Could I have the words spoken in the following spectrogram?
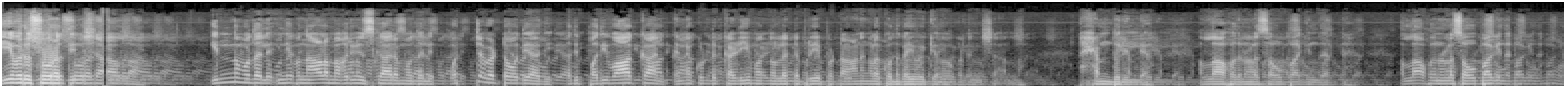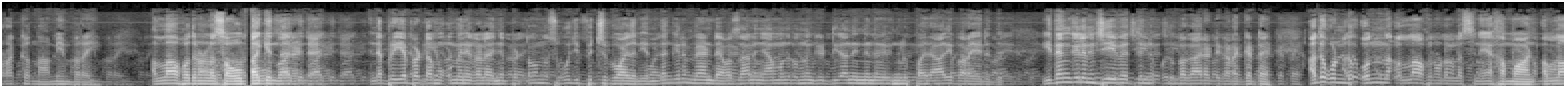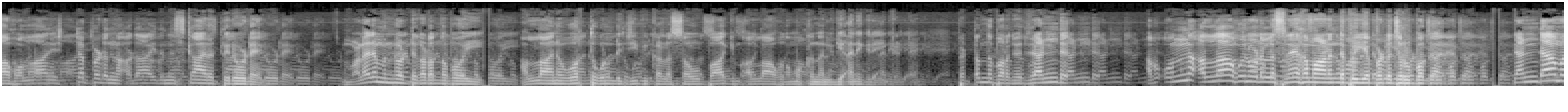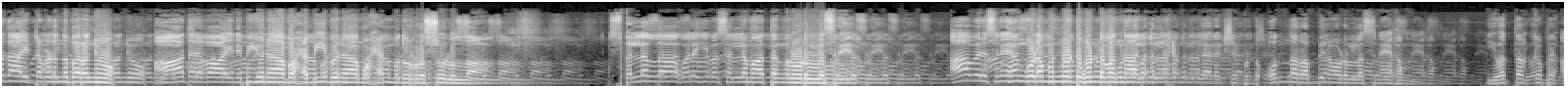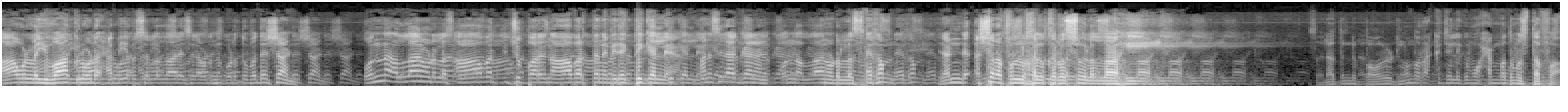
ഈ ഒരു സൂറത്ത് ഇന്ന് മുതൽ ഇനിയിപ്പോ നാളെ മകരി നിസ്കാരം മുതൽ ഒറ്റവട്ട ഓദ്യാതി അത് പതിവാക്കാൻ എന്നെ കൊണ്ട് കഴിയുമെന്നുള്ള എന്റെ പ്രിയപ്പെട്ട ആണുങ്ങളൊക്കെ ഒന്ന് കൈവയ്ക്കാൻ നോക്കട്ടെ അഹമ്മദില്ല അള്ളാഹു അതിനുള്ള സൗഭാഗ്യം തരട്ടെ. അള്ളാഹുദിനുള്ള സൗഭാഗ്യം തരട്ടെ. ഉറക്കം നാമ്യം പറയും. അള്ളാഹുദിനുള്ള സൗഭാഗ്യം തരട്ടെ. എന്റെ പ്രിയപ്പെട്ട മുഅ്മിനുകളെ ഞാൻ പെട്ടെന്ന് സൂചിപ്പിച്ചു പോയതിന് എന്തെങ്കിലും വേണ്ടേ? അവസാനം ഞാൻ വന്നിട്ടൊന്നും കിട്ടിയില്ല നിന്നെ നിങ്ങൾ പരാതി പറയരുത്. ഇതെങ്കിലും ജീവിതത്തിന് ഒരു ഉപകാരമായിട്ട് കിടക്കട്ടെ. അതുകൊണ്ട് ഒന്ന് അള്ളാഹുനോടുള്ള സ്നേഹമാണ്. അള്ളാഹു അള്ളാഹ് ഇഷ്ടപ്പെടുന്ന അതായത് നിസ്കാരത്തിലൂടെ വളരെ മുന്നോട്ട് കടന്നുപോയി. അള്ളാഹിനെ ഓർത്തുകൊണ്ട് ജീവിക്കാനുള്ള സൗഭാഗ്യം അള്ളാഹു നമുക്ക് നൽകി അനുഗ്രഹിക്കട്ടെ. പെട്ടെന്ന് പറഞ്ഞു രണ്ട്. അപ്പൊ ഒന്ന് അള്ളാഹുവിനോടുള്ള സ്നേഹമാണ് എന്റെ പ്രിയപ്പെട്ട ചെറുപ്പക്കാരൻ. രണ്ടാമതായിട്ട് അവിടുന്ന് പറഞ്ഞു ആദരവായ നബിയുന ഹബീബുന മുഹമ്മദുർ റസൂലുള്ളാഹ് വസല്ലമ തങ്ങളോടുള്ള സ്നേഹം. ആ ഒരു സ്നേഹം കൂടെ മുന്നോട്ട് കൊണ്ടുവന്നാൽ രക്ഷപ്പെട്ടു. ഒന്ന് റബ്ബിനോടുള്ള സ്നേഹം. യുവത്തൊക്കെ ആ ഉള്ള യുവാക്കളോട് ഹബീബ് സല്ലല്ലാഹു അലൈഹി വസല്ലം അവിടുന്ന് കൊടുത്ത ഉപദേശമാണ്. ഒന്ന് അള്ളാഹിനോടുള്ള ആവർത്തിച്ചു പറയുന്ന ആവർത്തന വിരക്തിക്കല്ലേ? മനസ്സിലാക്കാനാണ്. ഒന്ന് അള്ളാഹിനോടുള്ള സ്നേഹം. രണ്ട് അഷ്റഫുൽ ഖൽഖ് റസൂലുള്ളാഹി. സലാത്തിന്റെ പവർ കിട്ടണം മുഹമ്മദ് മുസ്തഫ.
